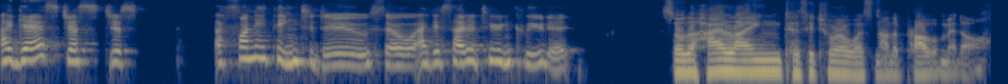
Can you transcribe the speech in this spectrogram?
I guess just just a funny thing to do. So I decided to include it. So the high-lying tessitura was not a problem at all.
